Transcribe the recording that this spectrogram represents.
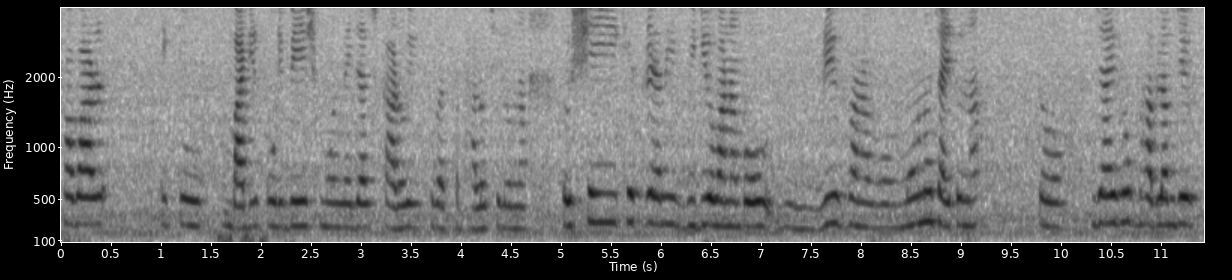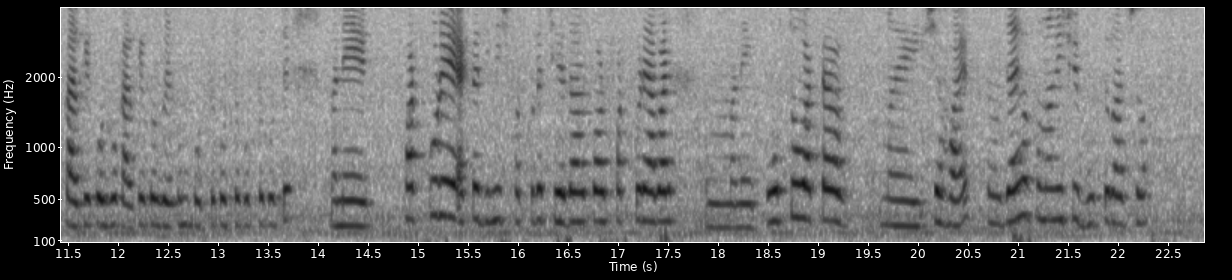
সবার একটু বাড়ির পরিবেশ, মন মেজাজ কারোই খুব একটা ভালো ছিল না। তো সেই ক্ষেত্রে আমি ভিডিও বানাবো রিলস বানাবো, মনও চাইতো না। তো যাই হোক, ভাবলাম যে কালকে করব, কালকে করব, এরকম করতে করতে করতে করতে মানে ফট করে একটা জিনিস ফট করে ছেড়ে দেওয়ার পর ফট করে আবার মানে করতেও একটা মানে ইসে হয়। তো যাই হোক, তোমরা নিশ্চয়ই বুঝতে পারছ। তো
